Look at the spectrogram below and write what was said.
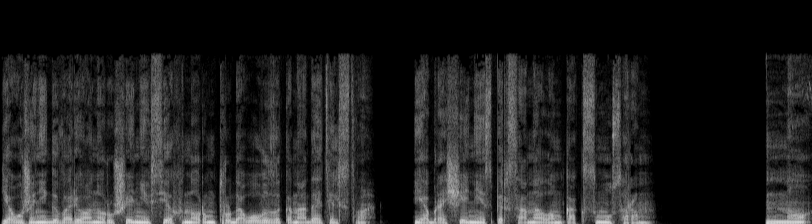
Я уже не говорю о нарушении всех норм трудового законодательства и обращении с персоналом как с мусором. Но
